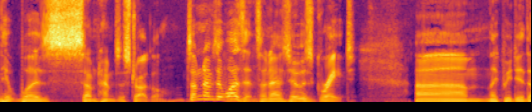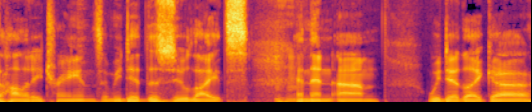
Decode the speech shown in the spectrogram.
it was sometimes a struggle. Sometimes it wasn't. Sometimes it was great. Um, like we did the holiday trains and we did the zoo lights, and then um, we did like uh,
